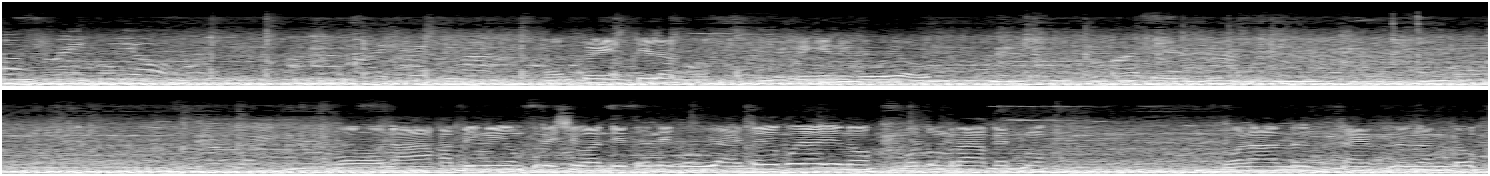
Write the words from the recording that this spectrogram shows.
120. 120 lang oh. Binibigyan ni Kuya oh. 120. So, nakakabingi yung presyuhan dito ni Kuya. Ito yung Kuya yun oh, bottom bracket mo. 130 lang daw.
